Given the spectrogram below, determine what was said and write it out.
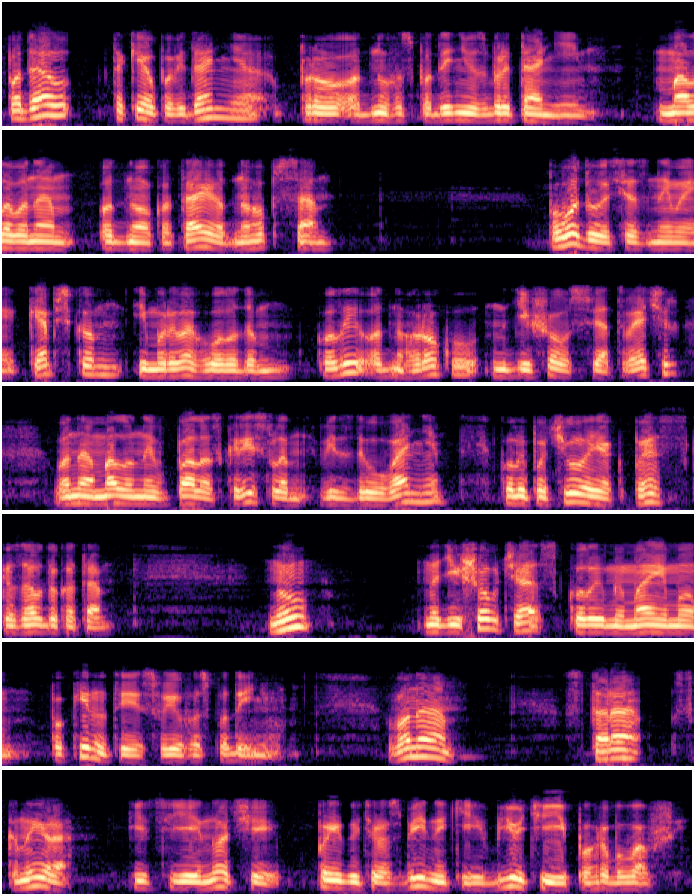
подав таке оповідання про одну господиню з Британії. Мала вона одного кота і одного пса. Поводилася з ними кепсько і морила голодом. Коли одного року надійшов святвечір, вона мало не впала з крісла від здивування, коли почула, як пес сказав до кота. Ну, надійшов час, коли ми маємо покинути свою господиню. Вона стара скнира, і цієї ночі прийдуть розбійники і вб'ють її, пограбувавши.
